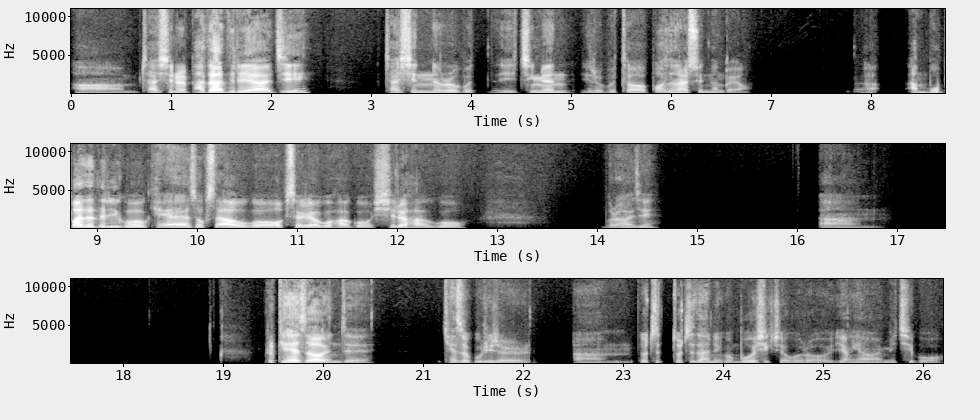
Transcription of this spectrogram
아, 자신을 받아들여야지 자신으로부터 이 측면으로부터 벗어날 수 있는 거예요. 아, 안- 못 받아들이고 계속 싸우고 없애려고 하고 싫어하고 뭐라 하지? 아, 그렇게 해서 이제 계속 우리를 음, 쫓아, 쫓아다니고 무의식적으로 영향을 미치고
